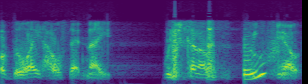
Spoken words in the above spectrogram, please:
of the lighthouse that night, which kind of freaked me out.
